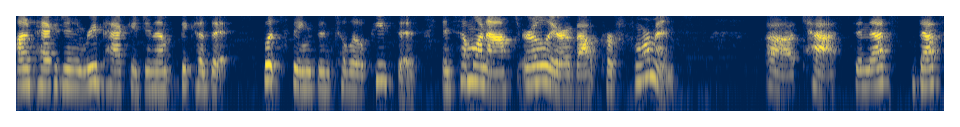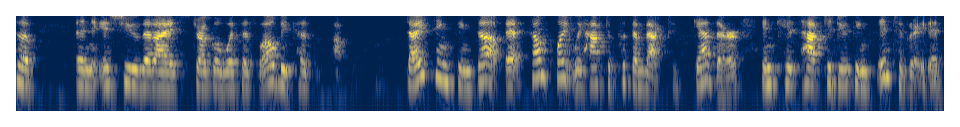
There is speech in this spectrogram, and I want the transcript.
unpackaging and repackaging them because it splits things into little pieces. And someone asked earlier about performance uh, tasks, and that's that's a an issue that I struggle with as well because uh, dicing things up at some point we have to put them back together, and kids have to do things integrated.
